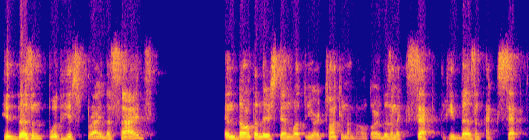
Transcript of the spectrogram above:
he doesn't put his pride aside and don't understand what you're talking about or doesn't accept he doesn't accept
